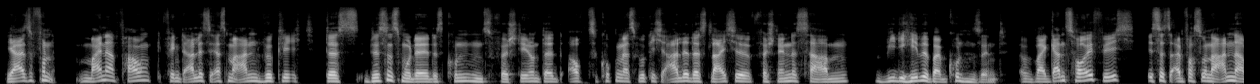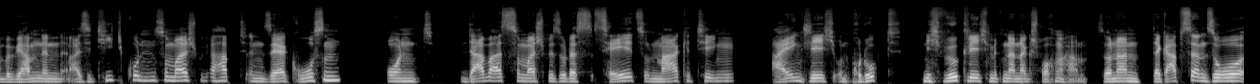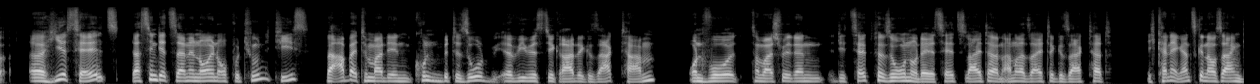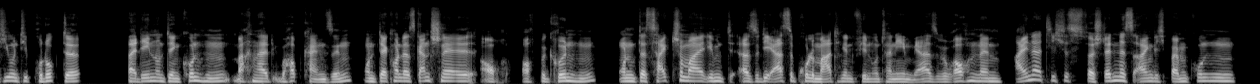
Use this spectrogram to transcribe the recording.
Ja, also von meiner Erfahrung fängt alles erstmal an, wirklich das Businessmodell des Kunden zu verstehen und dann auch zu gucken, dass wirklich alle das gleiche Verständnis haben, wie die Hebel beim Kunden sind. Weil ganz häufig ist das einfach so eine Annahme. Wir haben einen ICT-Kunden zum Beispiel gehabt, einen sehr großen. Und da war es zum Beispiel so, dass Sales und Marketing eigentlich und Produkt nicht wirklich miteinander gesprochen haben, sondern da gab es dann so, äh, hier Sales, das sind jetzt deine neuen Opportunities, bearbeite mal den Kunden bitte so, wie, äh, wie wir es dir gerade gesagt haben. Und wo zum Beispiel dann die Salesperson oder der Salesleiter an anderer Seite gesagt hat, ich kann ja ganz genau sagen, die und die Produkte bei denen und den Kunden machen halt überhaupt keinen Sinn. Und der konnte das ganz schnell auch, auch begründen. Und das zeigt schon mal eben, also die erste Problematik in vielen Unternehmen. Ja, also wir brauchen ein einheitliches Verständnis eigentlich beim Kunden,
